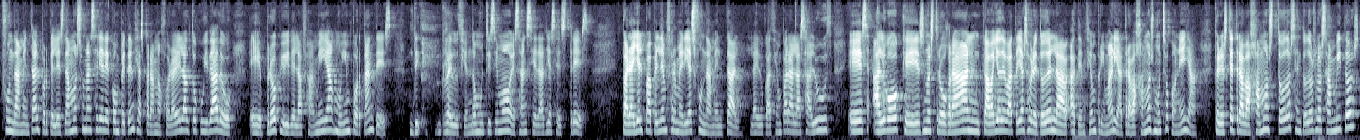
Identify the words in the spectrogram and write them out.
fundamental porque les damos una serie de competencias para mejorar el autocuidado eh, propio y de la familia muy importantes, reduciendo muchísimo esa ansiedad y ese estrés. Para ello el papel de enfermería es fundamental. La educación para la salud es algo que es nuestro gran caballo de batalla, sobre todo en la atención primaria. Trabajamos mucho con ella, pero es que trabajamos todos en todos los ámbitos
